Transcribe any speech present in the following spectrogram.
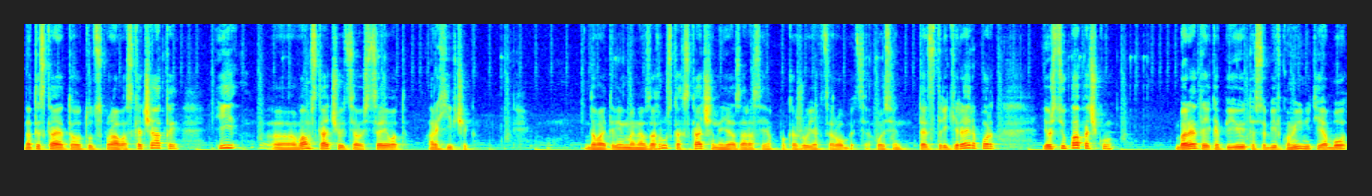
натискаєте отут справа скачати, і вам скачується ось цей от архівчик. Давайте він в мене в загрузках скачаний. Я зараз я покажу, як це робиться. Ось він, TED-Streaker Airport. І ось цю папочку берете і копіюєте собі в ком'юніті або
